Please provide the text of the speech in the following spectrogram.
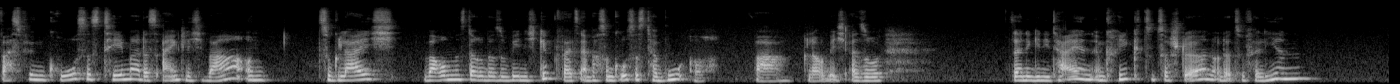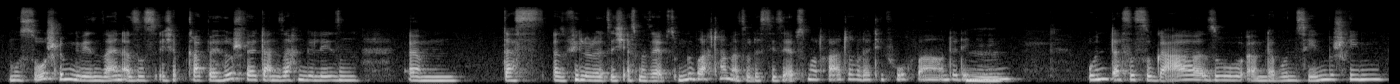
was für ein großes Thema das eigentlich war und zugleich, warum es darüber so wenig gibt, weil es einfach so ein großes Tabu auch war, glaube ich. Also seine Genitalien im Krieg zu zerstören oder zu verlieren, muss so schlimm gewesen sein. Also ich habe gerade bei Hirschfeld dann Sachen gelesen, ähm, dass also viele Leute sich erstmal selbst umgebracht haben, also dass die Selbstmordrate relativ hoch war unter denjenigen. Mhm. Und dass es sogar so, ähm, da wurden Szenen beschrieben,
